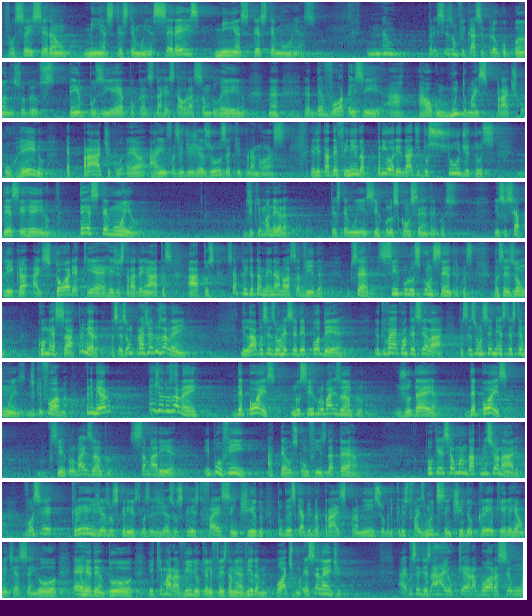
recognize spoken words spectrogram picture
Vocês serão minhas testemunhas. Sereis minhas testemunhas. Não precisam ficar se preocupando sobre os tempos e épocas da restauração do reino. Né? É, devotem-se a, a algo muito mais prático. O reino é prático, é a ênfase de Jesus aqui para nós. Ele está definindo a prioridade dos súditos desse reino. Testemunho. De que maneira? Testemunho em círculos concêntricos. Isso se aplica à história que é registrada em Atos, Atos se aplica também na nossa vida. Observe, círculos concêntricos. Vocês vão começar, primeiro, vocês vão para Jerusalém. E lá vocês vão receber poder. E o que vai acontecer lá? Vocês vão ser minhas testemunhas. De que forma? Primeiro, em Jerusalém. Depois, no círculo mais amplo, Judéia. Depois, círculo mais amplo, Samaria. E por fim, até os confins da terra. Porque esse é o mandato missionário. Você crê em Jesus Cristo, você diz, Jesus Cristo faz sentido, tudo isso que a Bíblia traz para mim sobre Cristo faz muito sentido, eu creio que Ele realmente é Senhor, é Redentor, e que maravilha o que Ele fez na minha vida, ótimo, excelente. Aí você diz, ah, eu quero agora ser um,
